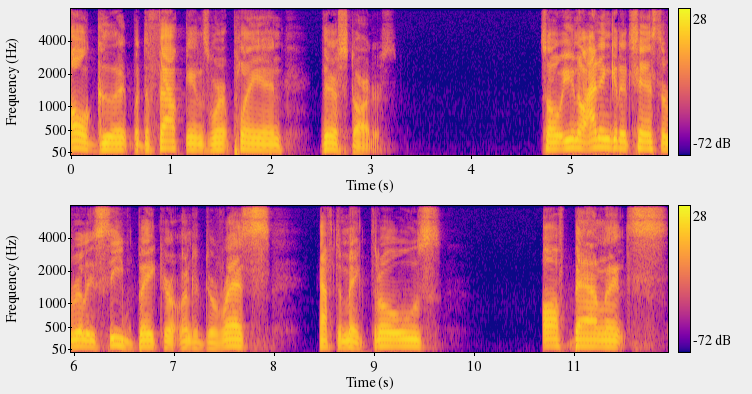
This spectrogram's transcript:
All good, but the Falcons weren't playing their starters. So, you know, I didn't get a chance to really see Baker under duress, have to make throws, off balance,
